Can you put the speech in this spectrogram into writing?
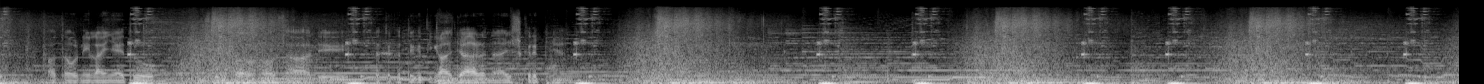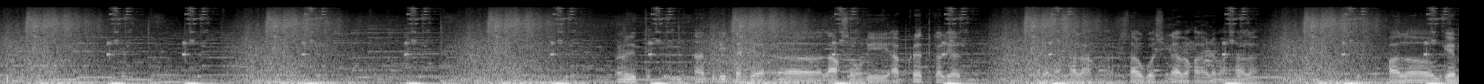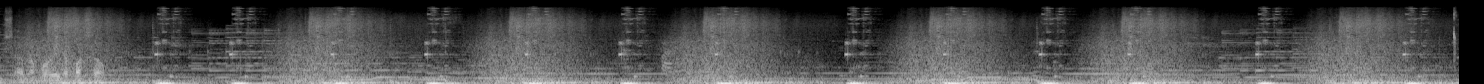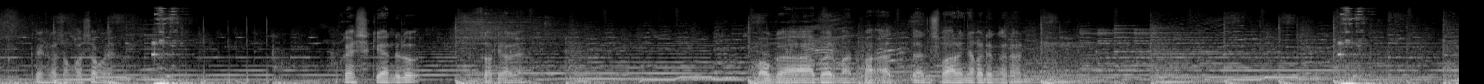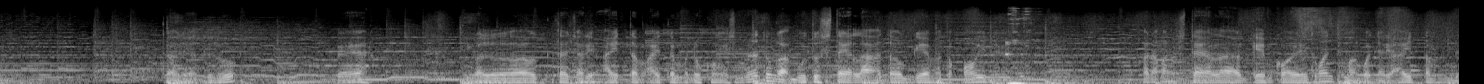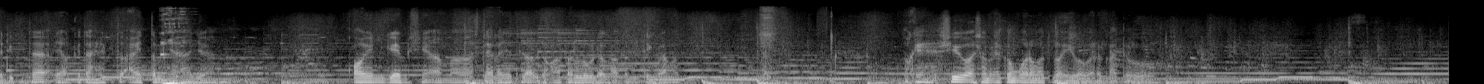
atau nilainya itu nggak usah di ketik-ketik tinggal jalan aja scriptnya. Nanti, nanti dites ya eh, langsung di upgrade kalian. Ada masalah nggak? Setahu gue sih nggak bakal ada masalah. Kalau games sama koinnya kosong. Oke langsung kosong ya. Oke sekian dulu tutorialnya semoga bermanfaat dan suaranya kedengaran kita lihat dulu. Oke tinggal kita cari item-item pendukung ya. Sebenarnya tuh nggak butuh stella atau game atau koin ya. Karena kan stella game koin itu kan cuma buat nyari item. Jadi kita yang kita hack itu itemnya aja. Koin gamesnya sama stella nya tidak udah nggak perlu udah nggak penting banget oke okay, see you. Assalamualaikum warahmatullahi wabarakatuh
